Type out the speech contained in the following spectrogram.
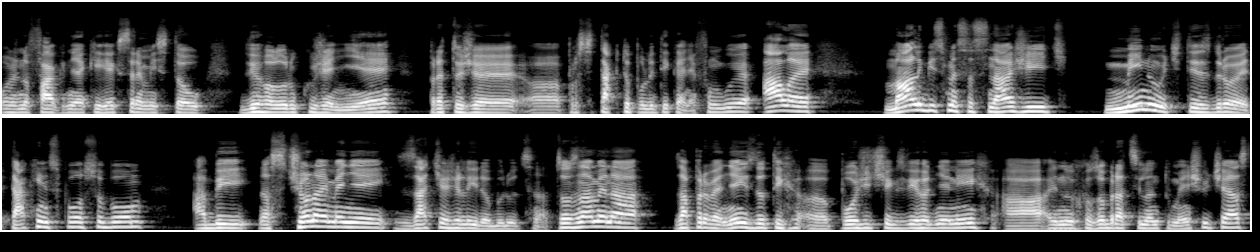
možno fakt nejakých extrémistov dvihol ruku, že nie, pretože proste takto politika nefunguje, ale mali by sme sa snažiť minúť tie zdroje takým spôsobom, aby nás čo najmenej zaťažili do budúcna. To znamená, za prvé neísť do tých e, pôžičiek zvýhodnených a jednoducho zobrať si len tú menšiu časť.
